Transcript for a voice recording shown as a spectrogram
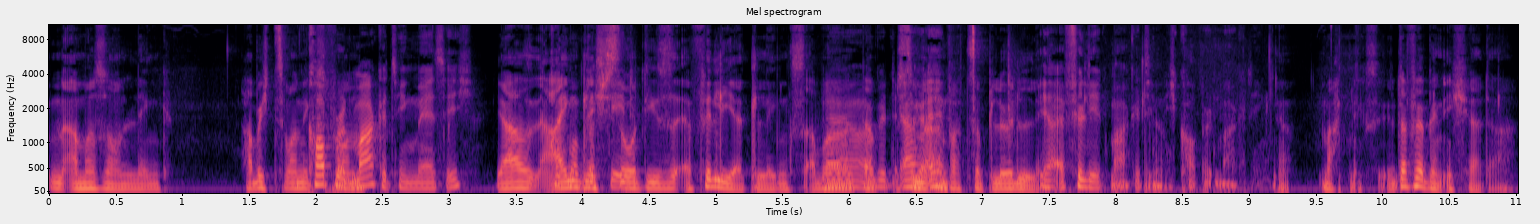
Ein Amazon-Link. Habe ich zwar nichts Corporate von. Marketing mäßig. Ja, ob eigentlich das so diese Affiliate-Links, aber Ja, da bist Ja, du mir ja. einfach zu blödelig. Ja, Affiliate Marketing, nicht Corporate Marketing. Ja, macht nichts. Dafür bin ich ja da.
